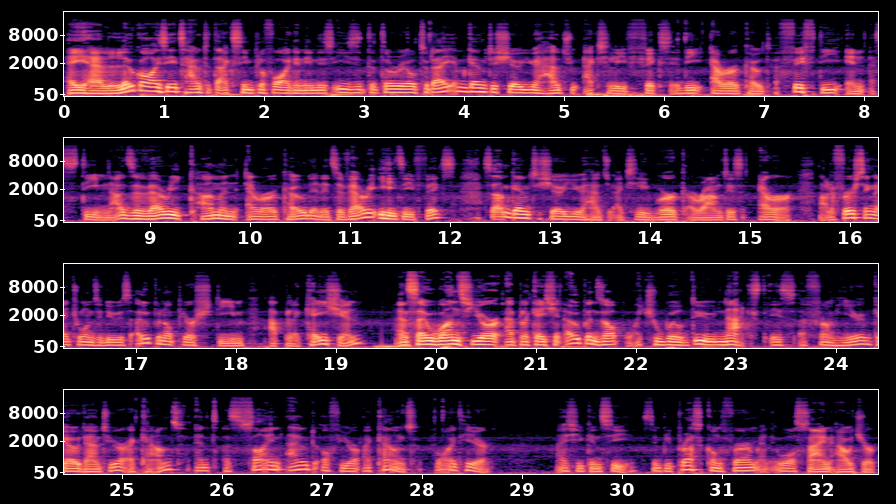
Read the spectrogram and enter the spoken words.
Hey hello guys, it's How to Tech Simplified and in this easy tutorial today I'm going to show you how to actually fix the error code 50 in Steam. Now it's a very common error code and it's a very easy fix so I'm going to show you how to actually work around this error. Now the first thing that you want to do is open up your Steam application and so once your application opens up, what you will do next is uh, from here, go down to your account and sign out of your account right here as you can see. Simply press confirm and it will sign out your,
